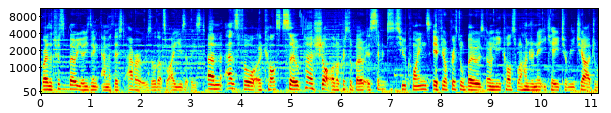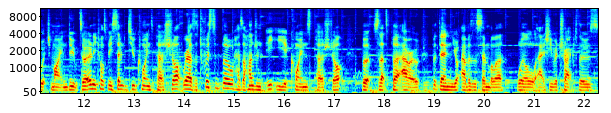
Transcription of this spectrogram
whereas a twisted bow you're using amethyst arrows, or that's what I use at least. Um, as for a cost, so per shot of a crystal bow is 72 coins coins if your crystal bows only cost 180k to recharge, which mine do. So it only cost me 72 coins per shot, whereas a twisted bow has 180 coins per shot, but so that's per arrow, but then your Ava's assembler will actually retract those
